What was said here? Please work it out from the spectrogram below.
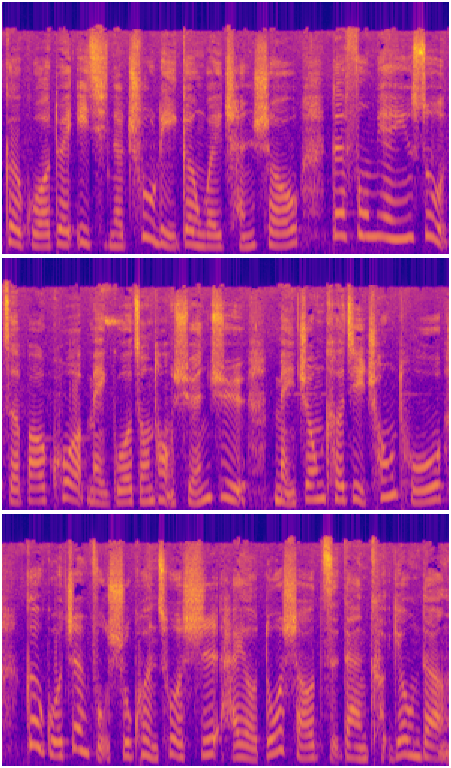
各国对疫情的处理更为成熟；但负面因素则包括美国总统选举、美中中科技冲突、各国政府纾困措施，还有多少子弹可用等，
